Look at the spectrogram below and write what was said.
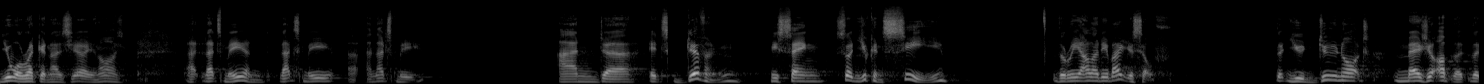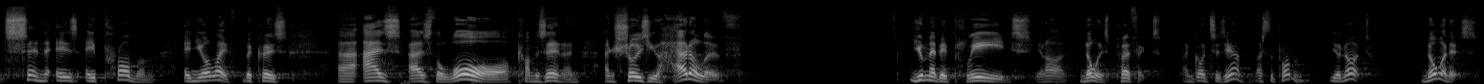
you will recognize, yeah, you know, uh, that's me, and that's me, uh, and that's me. And uh, it's given, he's saying, so you can see the reality about yourself. That you do not measure up, that, that sin is a problem in your life. Because uh, as, as the law comes in and, and shows you how to live, you maybe plead, you know, no one's perfect. And God says, yeah, that's the problem. You're not. No one is.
